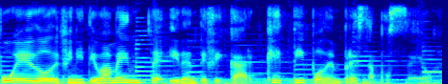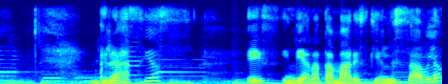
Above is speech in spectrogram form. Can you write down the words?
puedo definitivamente identificar qué tipo de empresa poseo. Gracias. Es Indiana Tamares quien les habla.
